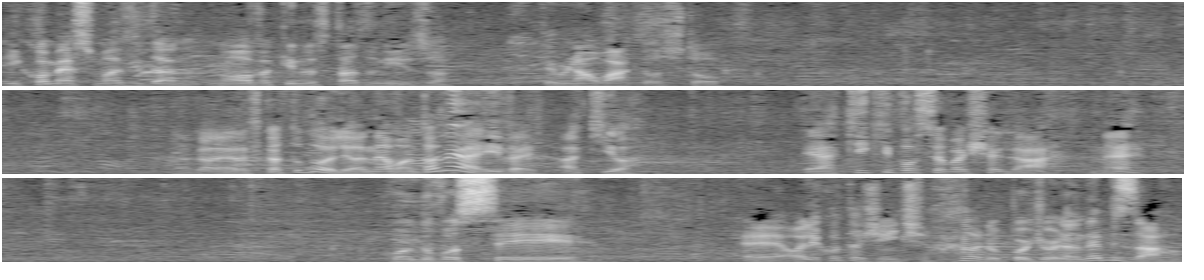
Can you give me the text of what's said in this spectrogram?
e começa uma vida nova aqui nos Estados Unidos, ó. Terminal A que eu estou. A galera fica tudo olhando, né, mano? Tô nem aí, velho. Aqui, ó. É aqui que você vai chegar, né? Quando você. É, olha quanta gente. O aeroporto de Orlando é bizarro.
